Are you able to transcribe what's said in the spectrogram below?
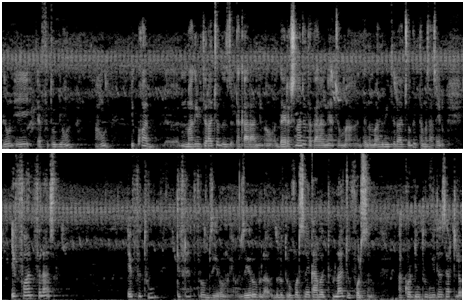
ቢሆን ይሄ F two ቢሆን አሁን equal magnitude ኣቸው ተቃራኒ ነው፣ direction ኣቸው ተቃራኒ ናቸው። magnitude ኣቸው ግን ተመሳሳይ ነው። F one plus F two different from zero ነው። ያው ዜሮ ብሎ true false ላይ ካመጡላችሁ false ነው። according to ኒውተን third law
